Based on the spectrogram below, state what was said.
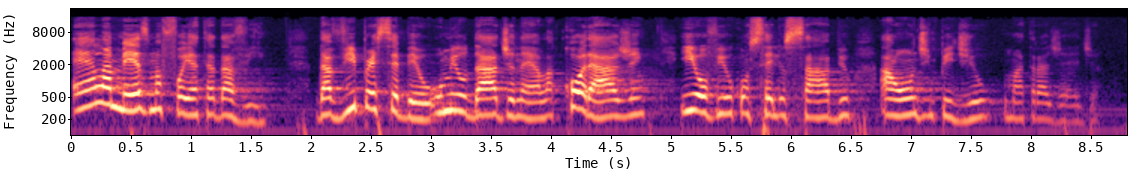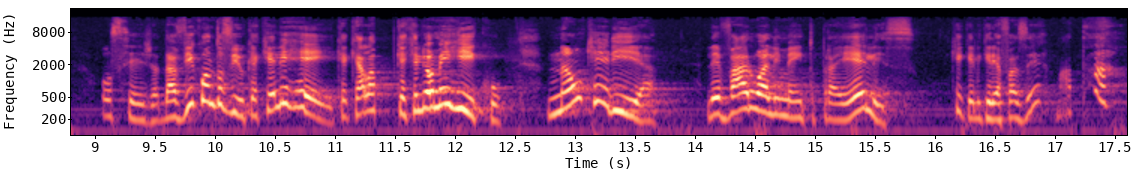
Ela mesma foi até Davi. Davi percebeu humildade nela, coragem e ouviu o conselho sábio, aonde impediu uma tragédia. Ou seja, Davi, quando viu que aquele rei, que, aquela, que aquele homem rico, não queria levar o alimento para eles, o que, que ele queria fazer? Matar.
